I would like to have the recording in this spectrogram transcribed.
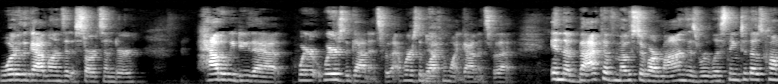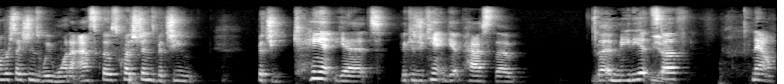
What are the guidelines that it starts under? How do we do that? Where where's the guidance for that? Where's the black yeah. and white guidance for that? in the back of most of our minds as we're listening to those conversations we want to ask those questions but you but you can't yet because you can't get past the the immediate yeah. stuff now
